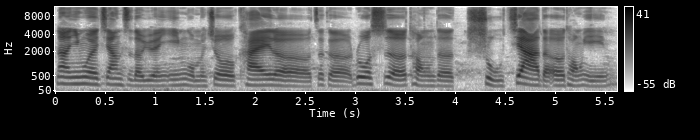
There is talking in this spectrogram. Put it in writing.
那因为这样子的原因，我们就开了这个弱势儿童的暑假的儿童营，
